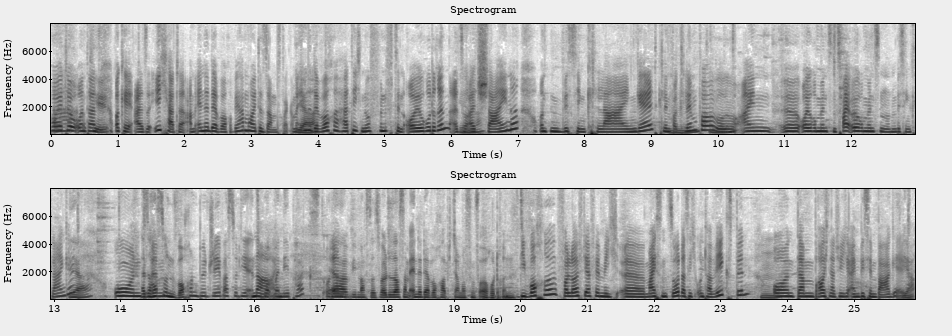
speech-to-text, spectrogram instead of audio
heute. Ah, und dann, okay. okay, also ich hatte am Ende der Woche, wir haben heute Samstag, am Ja. Ende der Woche hatte ich nur 15 Euro drin, also Ja. als Scheine und ein bisschen Kleingeld, Klimper, Mhm. Klimper, so ein äh, Euro Münzen, zwei Euro Münzen und ein bisschen Kleingeld. Ja. Und, Also hast ähm, du ein Wochenbudget, was du dir ins nein. Portemonnaie packst? Oder Ähm, wie machst du das? Weil du sagst, am Ende der Woche habe ich da noch 5 Euro drin. Die Woche verläuft ja für mich äh, meistens so, dass ich unterwegs bin und dann brauche ich natürlich ein bisschen Bargeld. Ja,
